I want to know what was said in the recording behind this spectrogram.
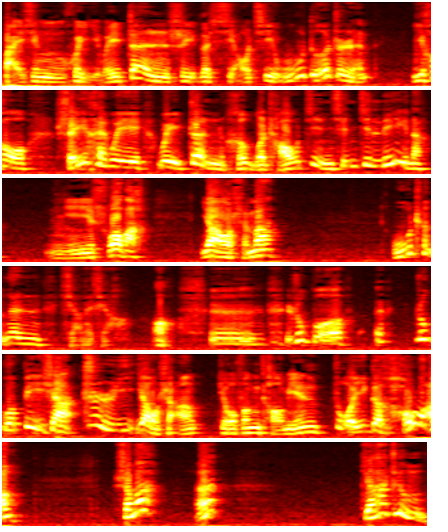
百姓会以为朕是一个小气无德之人。”以后谁还会为朕和我朝尽心尽力呢？你说吧，要什么？吴承恩想了想，哦，嗯，如果如果陛下执意要赏，就封草民做一个猴王。什么？啊？嘉靖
